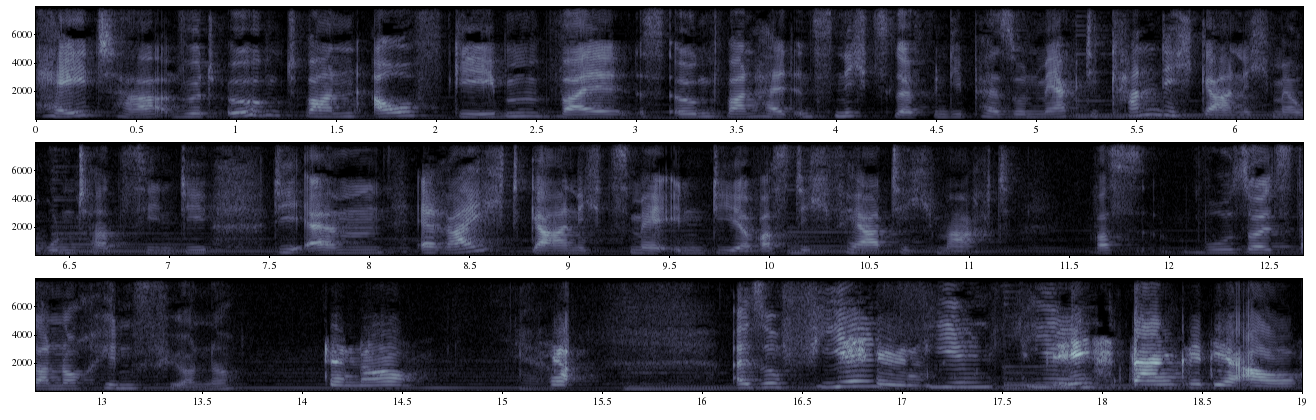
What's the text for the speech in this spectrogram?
Hater wird irgendwann aufgeben, weil es irgendwann halt ins Nichts läuft. Wenn die Person merkt, die kann dich gar nicht mehr runterziehen, die, die ähm, erreicht gar nichts mehr in dir, was dich fertig macht. Was, wo soll es dann noch hinführen, ne? Genau. ja. ja. Also vielen, Schön. vielen, vielen. Ich danke dir auch.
